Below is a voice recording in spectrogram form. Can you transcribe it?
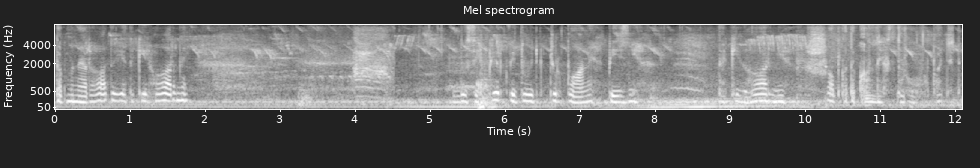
так мене радує, такий гарний. До сих пір квітують тюльпани пізні. Такі гарні. Шапка така в них здорова, бачите.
